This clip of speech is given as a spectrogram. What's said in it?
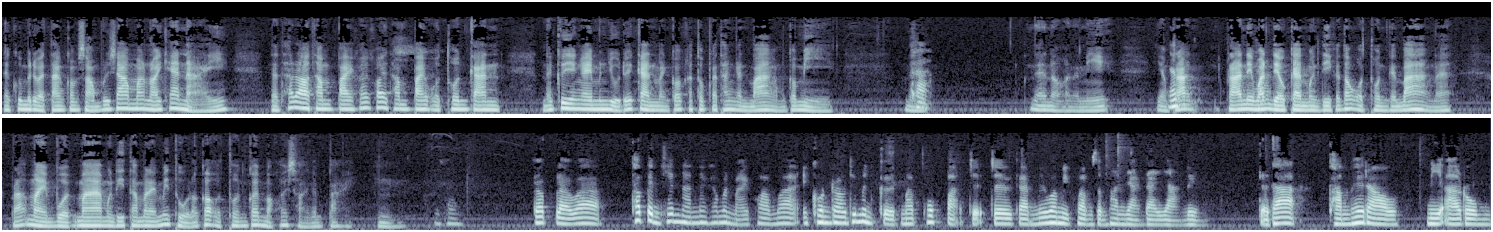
นะคุณปฏิบัติตามคำสอนพระเจ้ามากน้อยแค่ไหนนะถ้าเราทำไปค่อย ๆทำไปอดทนกันนะคือยังไงมันอยู่ด้วยกันมันก็กระทบกระทั่งกันบ้างมันก็มีนะค่ะแน่นอนอันนี้ อย่างพระพระในวัดเดียวกันบางทีก็ต้องอดทนกันบ้างนะ พระใหม่บวชมาบางทีทำอะไรไม่ถูกแล้วก็อดทนก็บอกค่อยสอนกันไป อืมนะคะก็แปลว่า ถ้าเป็นเช่นนั้นนะคะมันหมายความว่าไอ้คนเราที่มันเกิดมาพบปะเจอเจอกัน ไม่ว่ามีความสัมพันธ์อย่างใดอย่างหนึ่ง แต่ถ้าทำให้เรามีอารมณ์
